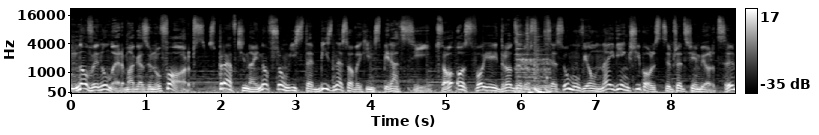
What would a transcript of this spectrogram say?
Nowy numer magazynu Forbes. Sprawdź najnowszą listę biznesowych inspiracji. Co o swojej drodze do sukcesu mówią najwięksi polscy przedsiębiorcy?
